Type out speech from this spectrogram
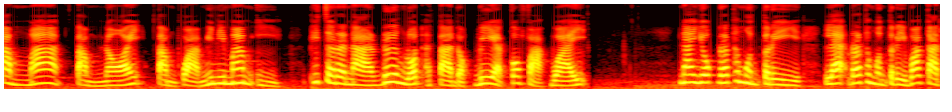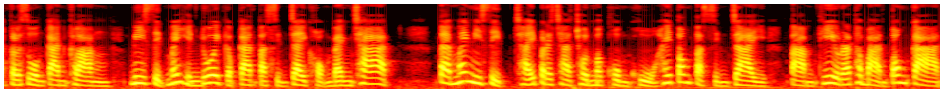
ต่ำมาก ต่ำน้อย ต่ำกว่ามินิมัมอีก พิจารณาเรื่องลดอัตราดอกเบี้ยก็ฝากไว้ นายกรัฐมนตรี และรัฐมนตรีว่าการกระทรวงการคลัง มีสิทธิ์ไม่เห็นด้วยกับการตัดสินใจของแบงก์ชาติ แต่ไม่มีสิทธิ์ใช้ประชาชนมาข่มขู่ให้ต้องตัดสินใจตามที่รัฐบาลต้องการ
